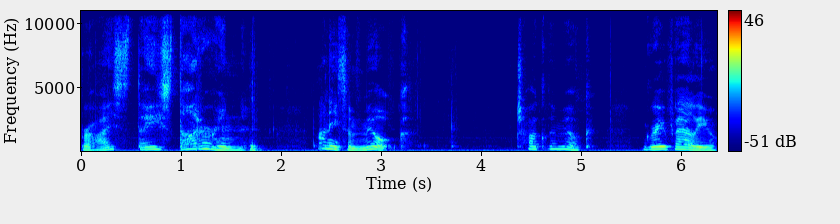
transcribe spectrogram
Bro, I stay stuttering. I need some milk. Chocolate milk. Great value.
